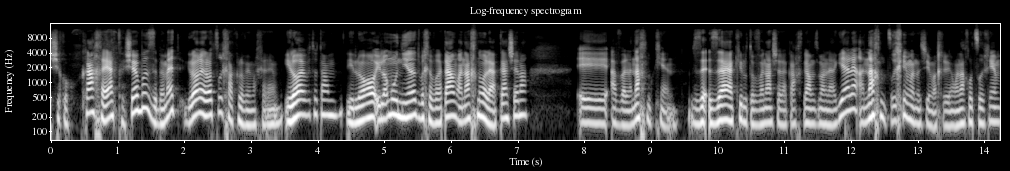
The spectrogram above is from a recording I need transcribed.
שכל כך היה קשה בו, זה באמת, גלוריה לא צריכה כלבים אחרים. היא לא אוהבת אותם, היא לא, היא לא מעוניינת בחברתם, אנחנו הלהקה שלה. אה, אבל אנחנו כן. זה, זה היה כאילו תובנה שלקח גם זמן להגיע אליה. אנחנו צריכים אנשים אחרים, אנחנו צריכים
